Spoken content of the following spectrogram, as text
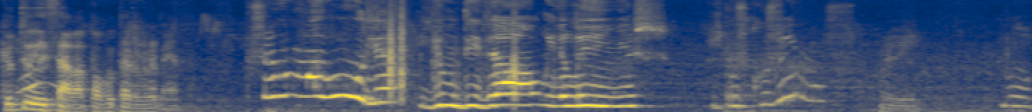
que utilizava para botar o remendo? Uma agulha e um didal e linhas. E depois cozimos. Bom.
